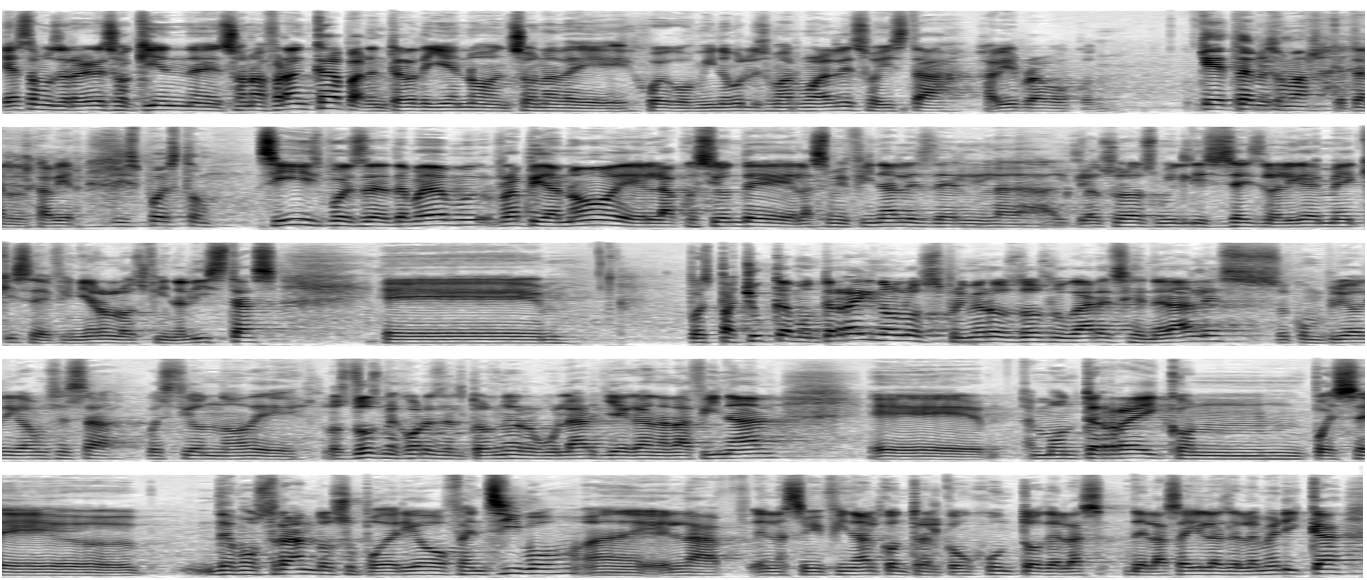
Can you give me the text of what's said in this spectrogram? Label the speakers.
Speaker 1: Ya estamos de regreso aquí en eh, Zona Franca para entrar de lleno en zona de juego. Mi nombre es Omar Morales, hoy está Javier Bravo con...
Speaker 2: ¿Qué tal, Luis Omar?
Speaker 1: ¿Qué tal, Javier?
Speaker 2: Dispuesto.
Speaker 1: Sí, pues de manera muy rápida, ¿no? Eh, la cuestión de las semifinales de la clausura 2016 de la Liga MX se definieron los finalistas. Eh, pues Pachuca, Monterrey, no los primeros dos lugares generales, se cumplió, digamos, esa cuestión, ¿no? De los dos mejores del torneo regular llegan a la final. Eh, Monterrey con, pues, eh, demostrando su poderío ofensivo eh, en, la, en, la, semifinal contra el conjunto de las, de las Águilas del América.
